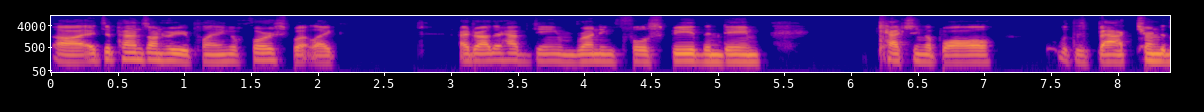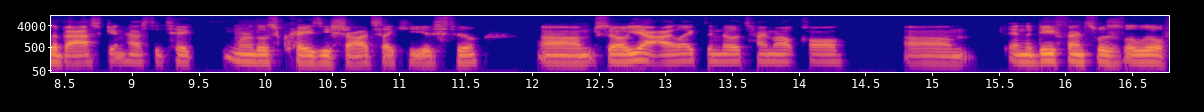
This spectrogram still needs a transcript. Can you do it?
Uh, it depends on who you're playing, of course, but like I'd rather have Dame running full speed than Dame catching a ball with his back turned to the basket and has to take one of those crazy shots like he used to. Um, so yeah, I like the no timeout call. Um, and the defense was a little,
